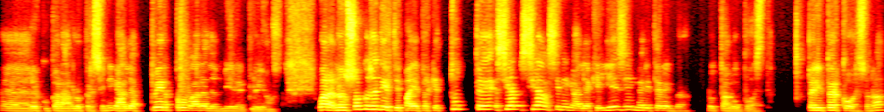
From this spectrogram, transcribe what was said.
eh, recuperarlo per Senigallia per provare ad avvenire ai playoff. Guarda, non so cosa dirti, Paia, perché tutte, sia, sia Senigallia che Iesi meriterebbero l'ottavo posto per il percorso, no?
